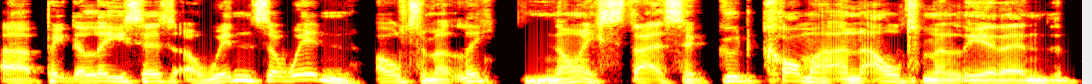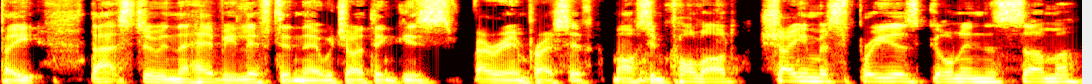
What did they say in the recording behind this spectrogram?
Uh, Peter Lee says a win's a win, ultimately. Nice. That's a good comma and ultimately then, Pete. That's doing the heavy lifting there, which I think is very impressive. Martin Pollard, Seamus Sprea's gone in the summer.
